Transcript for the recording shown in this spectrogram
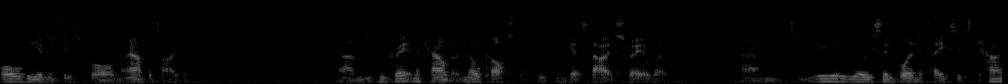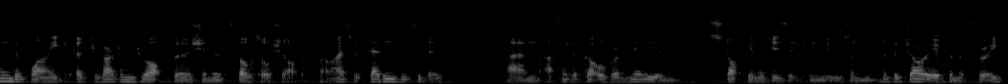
all the images for my advertising. Um, you can create an account at no cost. You can get started straight away. Um, it's a really, really simple interface. It's kind of like a drag and drop version of Photoshop. All right, so it's dead easy to do. Um, I think they've got over a million stock images that you can use, and the majority of them are free.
